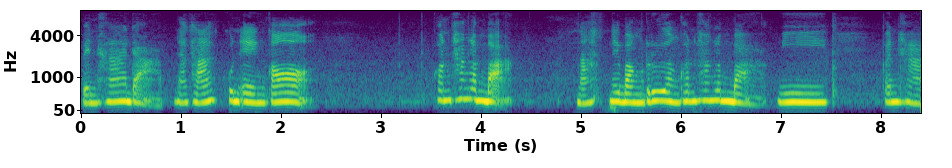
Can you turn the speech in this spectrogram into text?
เป็นห้าดาบนะคะ คุณเองก็ค่อนข้างลำบาก นะในบางเรื่องค่อนข้างลำบาก มีปัญหา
